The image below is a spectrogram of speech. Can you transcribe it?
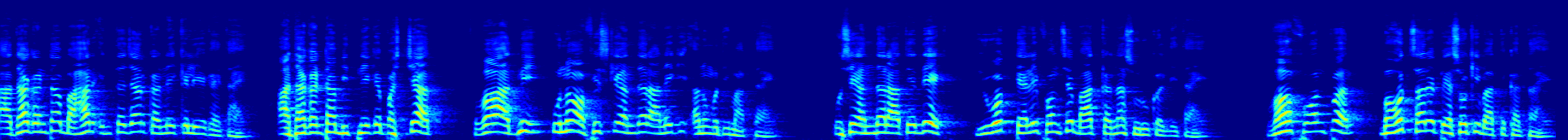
आधा घंटा बाहर इंतज़ार करने के लिए कहता है। आधा घंटा बीतने के पश्चात वह आदमी पुनः ऑफ़िस के अंदर आने की अनुमति माँगता है। उसे अंदर आते देख युवक टेलीफोन से बात करना शुरू कर देता है। वह फ़ोन पर बहुत सारे पैसों की बातें करता है।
